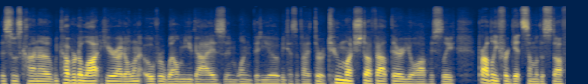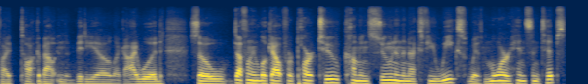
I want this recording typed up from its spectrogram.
This was kind of, we covered a lot here. I don't want to overwhelm you guys in one video because if I throw too much stuff out there, you'll obviously probably forget some of the stuff I talk about in the video like I would. So definitely look out for part two coming soon in the next few weeks with more hints and tips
